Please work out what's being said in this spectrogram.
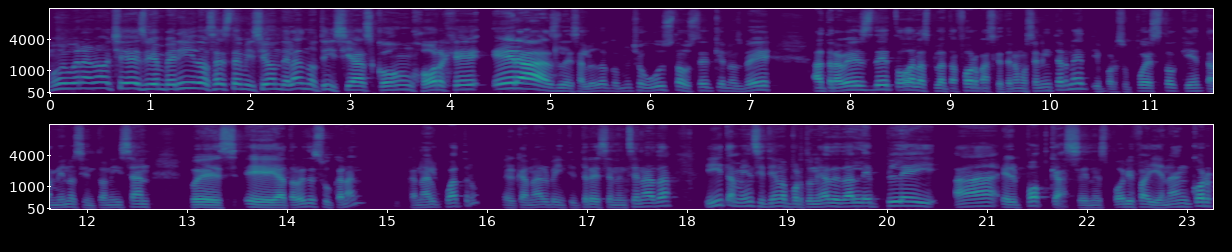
Muy buenas noches, bienvenidos a esta emisión de las noticias con Jorge Eras. Les saludo con mucho gusto a usted que nos ve a través de todas las plataformas que tenemos en internet y por supuesto que también nos sintonizan pues eh, a través de su canal, canal 4, el canal 23 en Ensenada y también si tienen la oportunidad de darle play a el podcast en Spotify y en Anchor,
